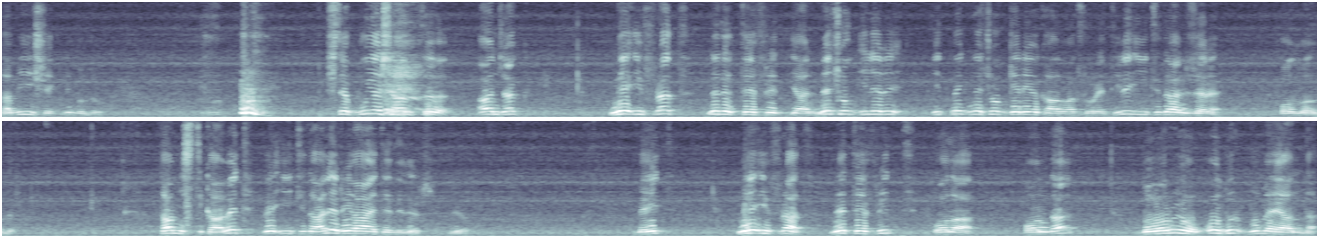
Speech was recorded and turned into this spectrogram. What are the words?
tabii şekli budur. işte bu yaşantı ancak ne ifrat ne de tefrit yani ne çok ileri gitmek ne çok geriye kalmak suretiyle itidal üzere olmalıdır. Tam istikamet ve itidale riayet edilir diyor. Beyt ne ifrat ne tefrit ola onda doğru yol odur bu meyanda.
